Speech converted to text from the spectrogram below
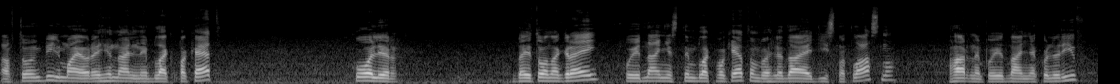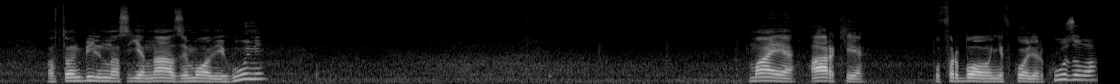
Автомобіль має оригінальний Black пакет. Колір Daytona Grey в поєднанні з тим Black пакетом виглядає дійсно класно. Гарне поєднання кольорів. Автомобіль у нас є на зимовій гумі. Має арки пофарбовані в колір кузова.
